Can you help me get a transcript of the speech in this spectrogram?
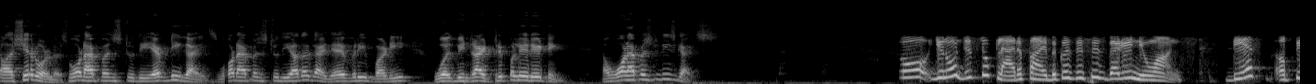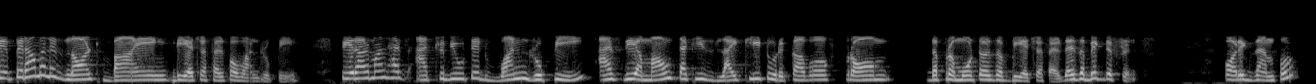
uh, shareholders? What happens to the FD guys? What happens to the other guys? Everybody who has been right AAA rating. Now what happens to these guys? So, you know, just to clarify, because this is very nuanced, DF, uh, Piramal is not buying DHFL for one rupee. Piramal has attributed one rupee as the amount that he's likely to recover from the promoters of DHFL. There's a big difference. For example,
